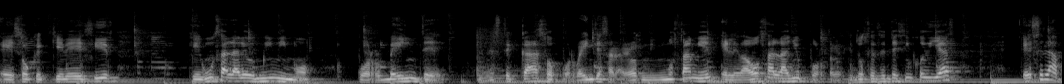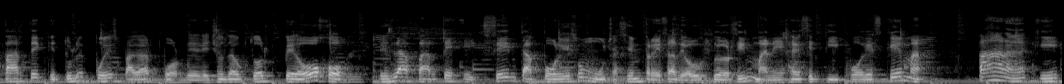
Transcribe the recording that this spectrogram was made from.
¿Eso qué quiere decir? Que un salario mínimo por 20 en este caso por 20 salarios mínimos también, elevados al año por 365 días, es la parte que tú le puedes pagar por derechos de autor, pero ojo, es la parte exenta, por eso muchas empresas de outsourcing manejan ese tipo de esquema. para que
